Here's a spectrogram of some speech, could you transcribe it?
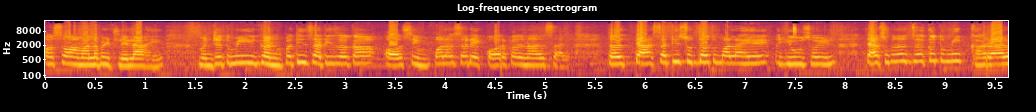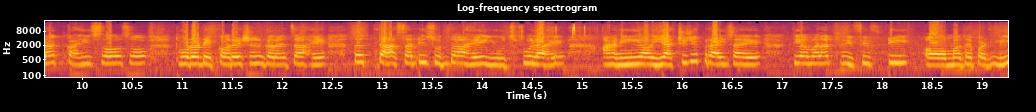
असं आम्हाला भेटलेलं आहे. म्हणजे तुम्ही गणपतीसाठी जर का सिंपल असं डेकॉर करणार असाल तर त्यासाठी सुद्धा तुम्हाला हे यूज होईल. त्यासोबतच जर का तुम्ही घराला काहीसं असं थोडं डेकोरेशन करायचं आहे तर त्यासाठी सुद्धा हे यूजफुल आहे. आणि याची जी प्राईस आहे ती आम्हाला थ्री फिफ्टी मध्ये पडली.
